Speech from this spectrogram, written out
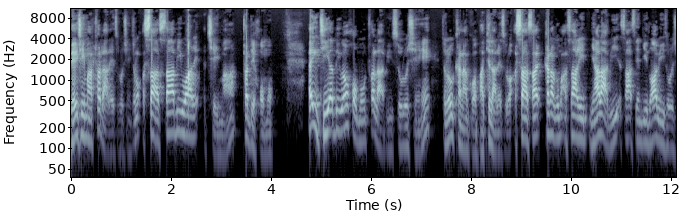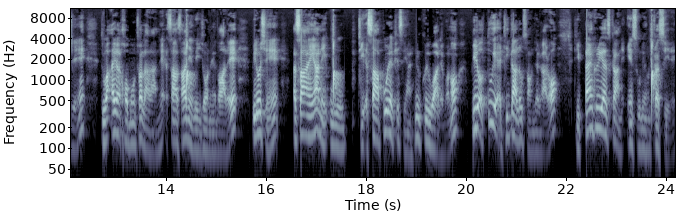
ဘယ်အချိန်မှာထွက်တာလဲဆိုလို့ရှိရင်ကျွန်တော်အစာစားပြီးွားတဲ့အချိန်မှာထွက်တဲ့ဟော်မုန်းအဲ့ဒီ GLP-1 ဟော်မုန်းထွက်လာပြီဆိုလို့ရှိရင်ကျွန်တော်တို့ခန္ဓာကိုယ်ကဘာဖြစ်လာလဲဆိုတော့အစာစားခန္ဓာကိုယ်မှာအစာတွေများလာပြီအစာအဆင်ပြေသွားပြီဆိုလို့ရှိရင်သူကအဲ့ရဟော်မုန်းထွက်လာတာနဲ့အစာစားခြင်းတွေကြောနေသွားတယ်ပြီးလို့ရှိရင်အစာရင်ကနေဥဒီအစာပိုးတဲ့ဖြစ်စဉ်ကနှုတ်ကွေးသွားတယ်ပေါ့နော်ပြီးတော့သူ့ရဲ့အဓိကလှုပ်ဆောင်ချက်ကတော့ ဒီ pancreas ကနေ insulin ကို ထွက်စေတယ်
